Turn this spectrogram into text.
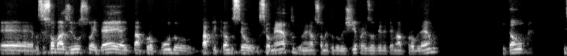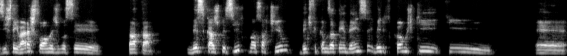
é, você só baseou sua ideia e está propondo, está aplicando o seu, seu método, né, a sua metodologia para resolver determinado problema. Então, existem várias formas de você tratar. Nesse caso específico, nosso artigo, identificamos a tendência e verificamos que, que é,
